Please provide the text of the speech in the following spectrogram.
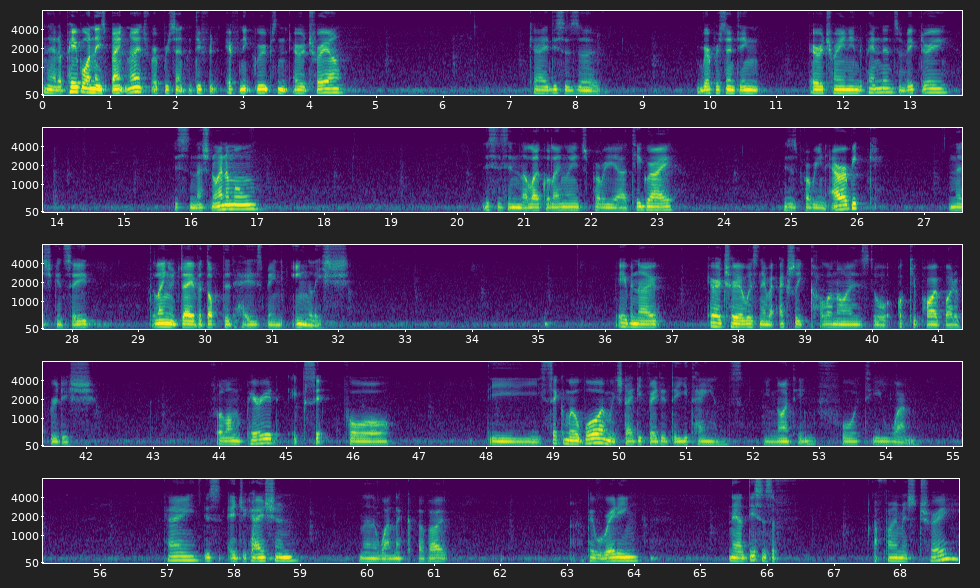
Now the people on these banknotes represent the different ethnic groups in Eritrea. Okay, this is uh, representing Eritrean independence and victory. This is the national animal. This is in the local language, probably uh, Tigray. This is probably in Arabic. And as you can see, the language they've adopted has been English. Even though Eritrea was never actually colonized or occupied by the British for a long period, except for the Second World War in which they defeated the Italians in 1941. Okay, this is education, another one of a vote. People reading. Now this is a, a famous tree.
